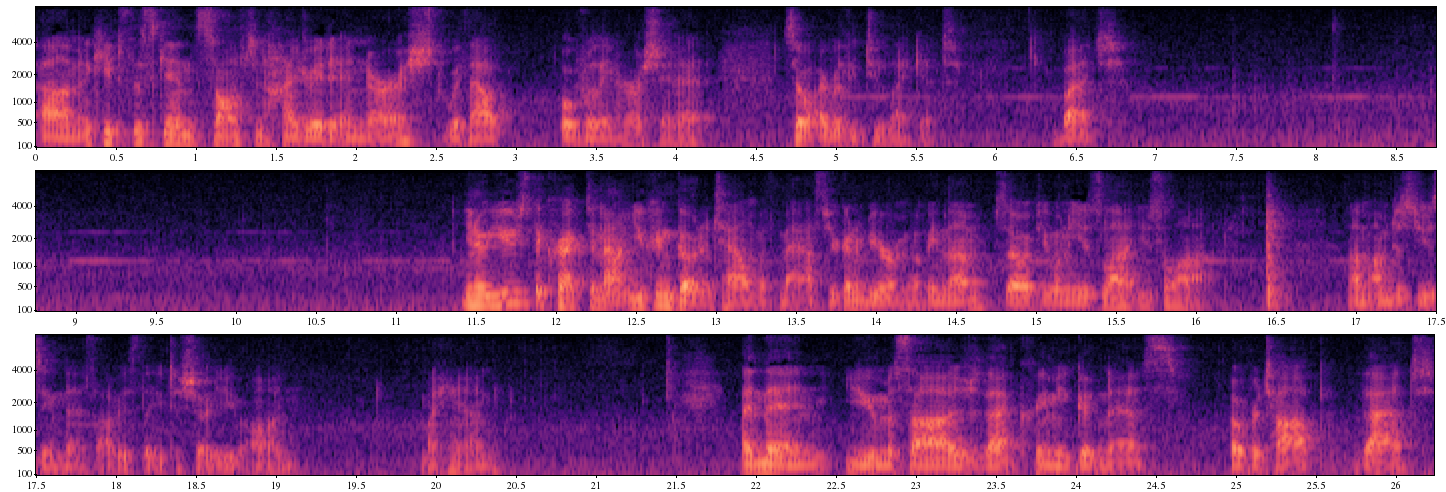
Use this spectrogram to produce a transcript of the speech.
Um, and it keeps the skin soft and hydrated and nourished without overly nourishing it. So I really do like it. But you know, use the correct amount. You can go to town with masks. You're going to be removing them. So if you want to use a lot, use a lot. Um, I'm just using this, obviously, to show you on my hand. And then you massage that creamy goodness over top that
